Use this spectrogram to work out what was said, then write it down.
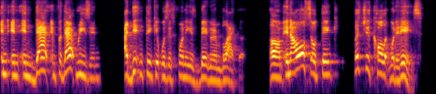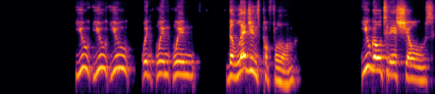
And, and, and that, and for that reason, I didn't think it was as funny as bigger and blacker. Um, and I also think, let's just call it what it is you you you when when when the legends perform, you go to their shows.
